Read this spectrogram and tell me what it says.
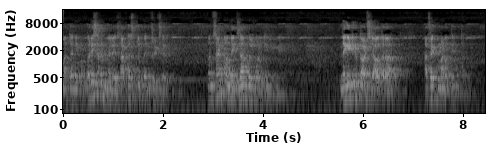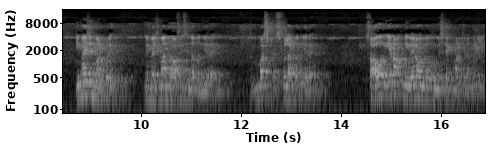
ಮತ್ತು ನಿಮ್ಮ ಪರಿಸರದ ಮೇಲೆ ಸಾಕಷ್ಟು ಬೆನಿಫಿಟ್ಸ್ ಇರುತ್ತೆ. ಒಂದು ಸಣ್ಣ ಒಂದು ಎಕ್ಸಾಂಪಲ್ ಕೊಡ್ತೀನಿ ನಿಮಗೆ. ನೆಗೆಟಿವ್ ಥಾಟ್ಸ್ ಯಾವ ಥರ ಅಫೆಕ್ಟ್ ಮಾಡುತ್ತೆ ಅಂತ. ಇಮ್ಯಾಜಿನ್ ಮಾಡ್ಕೊಳ್ಳಿ. ನಿಮ್ಮ ಯಜಮಾನರು ಆಫೀಸಿಂದ ಬಂದಿದ್ದಾರೆ. ತುಂಬ ಸ್ಟ್ರೆಸ್ಫುಲ್ಲಾಗಿ ಬಂದಿದ್ದಾರೆ. ಸೊ ಅವ ಏನೋ, ನೀವೇನೋ ಒಂದು ಮಿಸ್ಟೇಕ್ ಮಾಡ್ತೀರಾ ಮನೇಲಿ?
